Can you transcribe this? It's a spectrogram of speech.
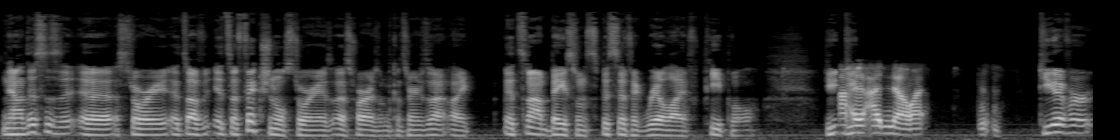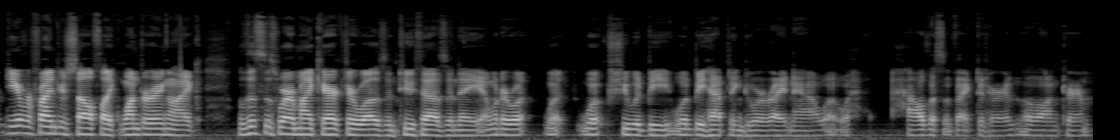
Now, this is a, a story. It's a it's a fictional story as as far as I'm concerned. It's not like it's not based on specific real life people. Do do I, I know. I, do you ever do you ever find yourself like wondering like, well, this is where my character was in 2008. I wonder what what what she would be would be happening to her right now. What, how this affected her in the long term.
